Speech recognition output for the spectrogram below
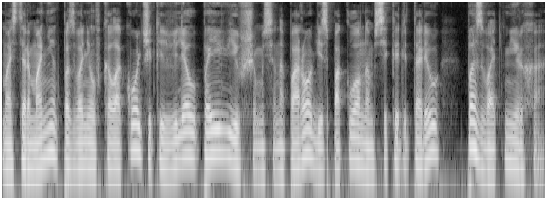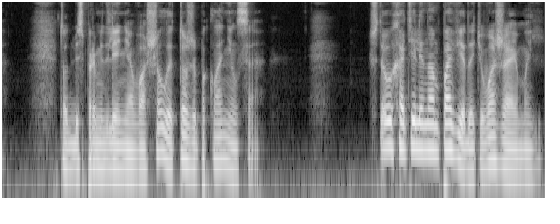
Мастер монет позвонил в колокольчик и велел появившемуся на пороге с поклоном секретарю позвать Мирха. Тот без промедления вошел и тоже поклонился. «Что вы хотели нам поведать, уважаемый?»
